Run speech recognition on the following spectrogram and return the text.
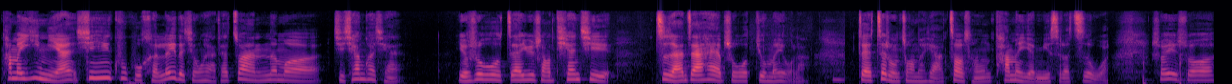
他们一年辛辛苦苦很累的情况下才赚那么几千块钱，有时候再遇上天气。自然灾害的时候就没有了，在这种状态下，造成他们也迷失了自我。所以说，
